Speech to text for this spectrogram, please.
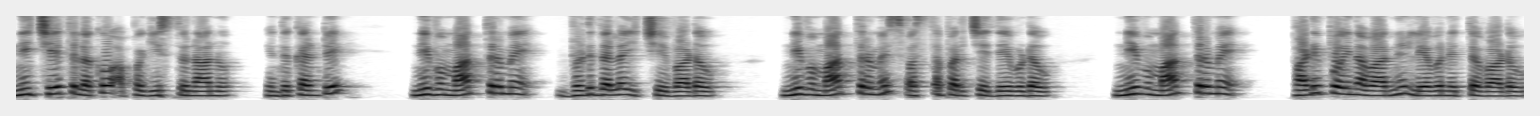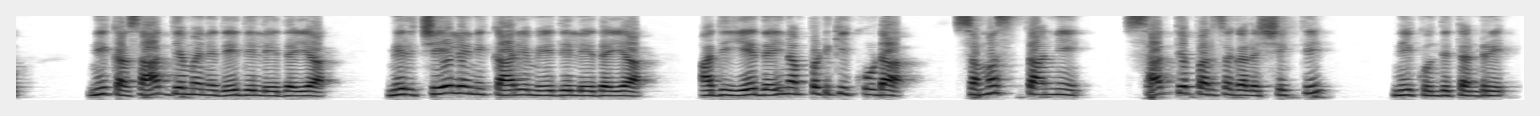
నీ చేతులకు అప్పగిస్తున్నాను. ఎందుకంటే నీవు మాత్రమే విడుదల ఇచ్చేవాడవు. నీవు మాత్రమే స్వస్థపరిచే దేవుడవు. నీవు మాత్రమే పడిపోయిన వారిని లేవనెత్తేవాడవు. నీకు అసాధ్యమైనదేది లేదయ్యా. మీరు చేయలేని కార్యం ఏదీ లేదయ్యా. అది ఏదైనప్పటికీ కూడా సమస్తాన్ని సాధ్యపరచగల శక్తి నీకుంది తండ్రి.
